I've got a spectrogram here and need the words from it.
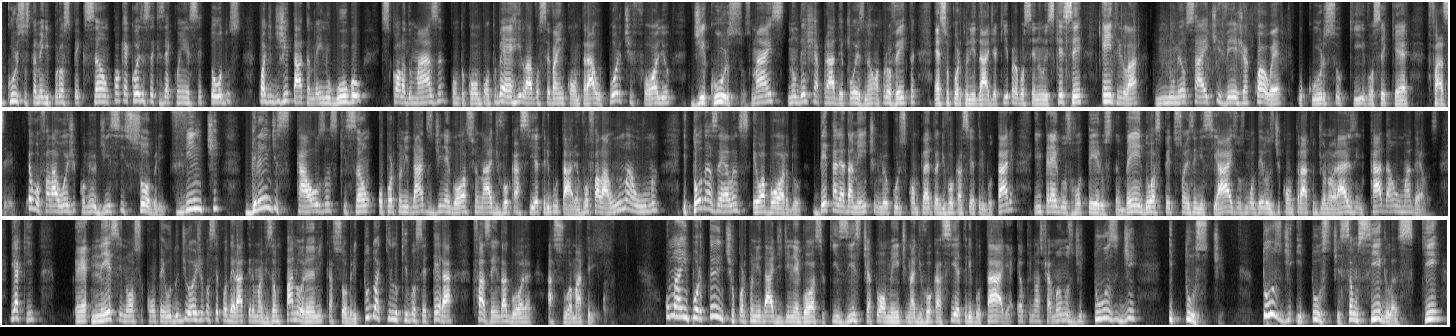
cursos também de prospecção, qualquer coisa que você quiser conhecer todos, pode digitar também no Google escoladomasa.com.br. Lá você vai encontrar o portfólio de cursos, mas não deixa para depois não, aproveita essa oportunidade aqui para você não esquecer. Entre lá no meu site e veja qual é o curso que você quer fazer. Eu vou falar hoje, como eu disse, sobre 20 grandes causas que são oportunidades de negócio na advocacia tributária. Eu vou falar uma a uma e todas elas eu abordo detalhadamente no meu curso completo de advocacia tributária, entrego os roteiros também, dou as petições iniciais, os modelos de contrato de honorários em cada uma delas. E aqui, é, nesse nosso conteúdo de hoje, você poderá ter uma visão panorâmica sobre tudo aquilo que você terá fazendo agora a sua matrícula. Uma importante oportunidade de negócio que existe atualmente na advocacia tributária é o que nós chamamos de TUSD e TUST. TUSD e TUST são siglas que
